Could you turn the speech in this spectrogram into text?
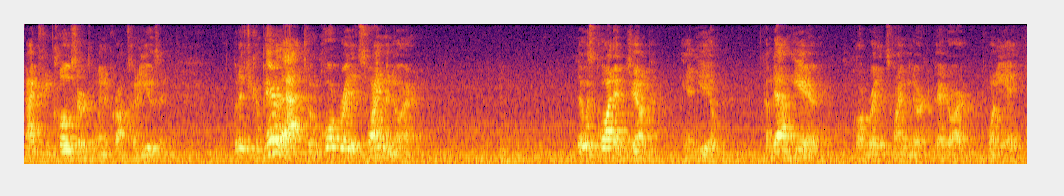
nitrogen closer to when the crop's going to use it. But if you compare that to incorporated swine manure, there was quite a jump in yield. Come down here, incorporated swine manure compared to our 28.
